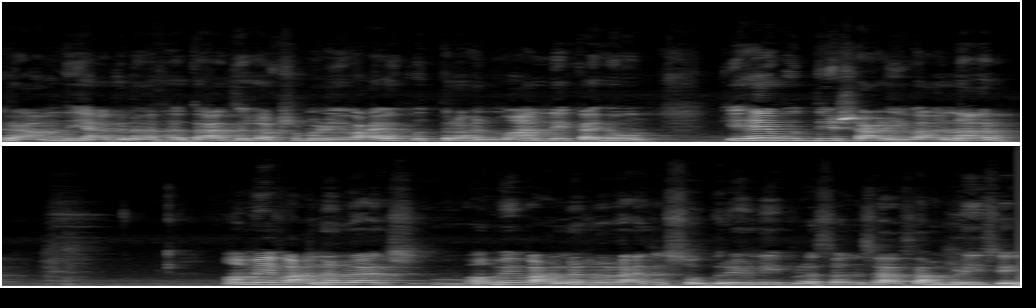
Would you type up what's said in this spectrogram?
રામની આજ્ઞા થતાં જ લક્ષ્મણે વાયુપુત્ર હનુમાનને કહ્યું કે, હે બુદ્ધિશાળી વાનર અમે વાનરરાજ અમે વાનરરાજ સુગ્રીવની પ્રશંસા સાંભળી છે.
